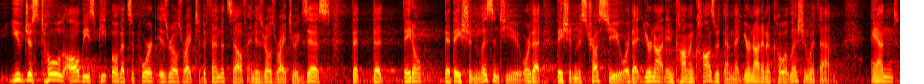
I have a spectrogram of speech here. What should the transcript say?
you've just told all these people that support Israel's right to defend itself and Israel's right to exist that, that they don't that they shouldn't listen to you or that they should mistrust you or that you're not in common cause with them that you're not in a coalition with them and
